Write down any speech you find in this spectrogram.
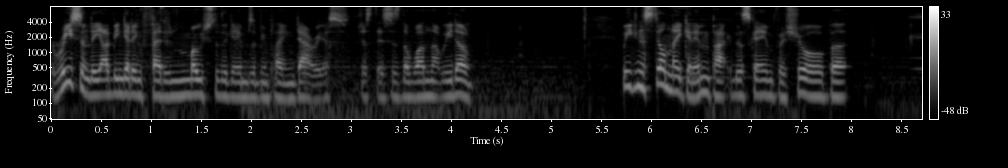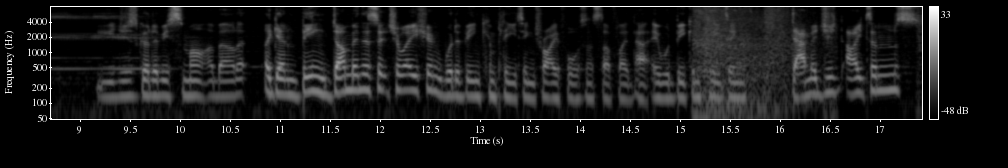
Recently, I've been getting fed in most of the games I've been playing Darius. Just this is the one that we don't. We can still make an impact this game for sure, but you just got to be smart about it. Again, being dumb in this situation would have been completing Triforce and stuff like that. It would be completing damaged items.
